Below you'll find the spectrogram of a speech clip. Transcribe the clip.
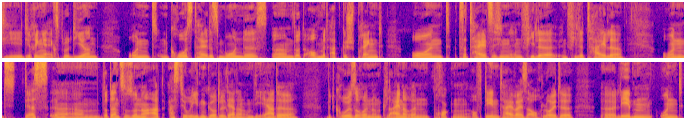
die, die Ringe explodieren und ein Großteil des Mondes ähm, wird auch mit abgesprengt und zerteilt sich in, in, viele, in viele Teile. Und das äh, wird dann zu so einer Art Asteroidengürtel, der dann um die Erde mit größeren und kleineren Brocken, auf denen teilweise auch Leute äh, leben. Und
